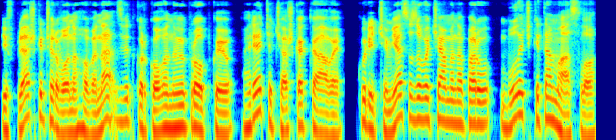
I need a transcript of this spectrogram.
півпляшки червоного вина з відкоркованою пробкою, гаряча чашка кави, куряче м'ясо з овочами на пару, булочки та масло.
